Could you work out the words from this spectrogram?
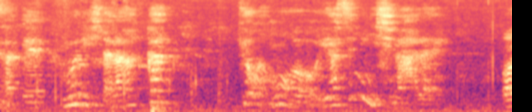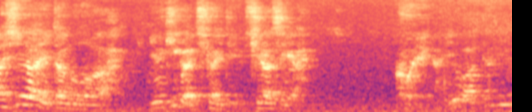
酒無理したらあかん。今日はもう休みにしなはれ。足が痛むのは雪が近いという知らせや。これがよう当たりに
